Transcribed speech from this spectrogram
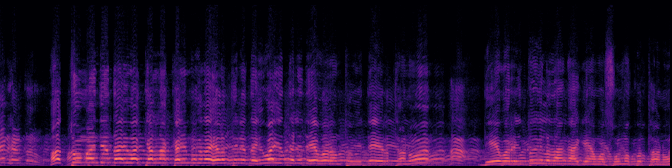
ಏನ್ ಹೇಳ್ತಾರು ಹತ್ತು ಮಂದಿ ದೈವಕ್ಕೆಲ್ಲ ಕೈ ಮುಗಿದ ಹೇಳ್ತೀನಿ ದೈವ ಇದ್ದಲ್ಲಿ ದೇವರಂತೂ ಇದ್ದೇ ಇರ್ತಾನು? ದೇವರ ದೇವರಿದ್ದು ಇಲ್ಲದಂಗಾಗಿ ಅವ ಸುಮ್ಮ ಕೂತಾನು?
